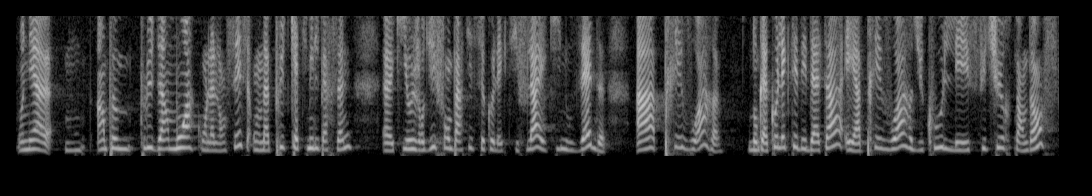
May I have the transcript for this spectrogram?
On est à un peu plus d'un mois qu'on l'a lancé. On a plus de 4000 personnes euh, qui aujourd'hui font partie de ce collectif-là et qui nous aident à prévoir, donc à collecter des datas et à prévoir, du coup, les futures tendances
